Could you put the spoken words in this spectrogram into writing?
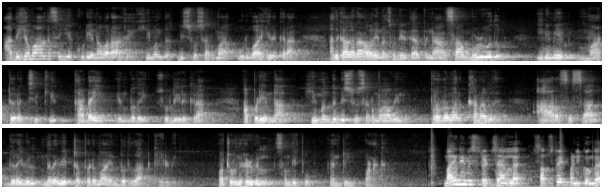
அதிகமாக செய்யக்கூடிய நபராக ஹிமந்த் பிஸ்வ சர்மா உருவாகி இருக்கிறார் அதுக்காக தான் அவர் என்ன சொல்லியிருக்கார் அப்படின்னா அசாம் முழுவதும் இனிமேல் மாட்டிறைச்சிக்கு தடை என்பதை சொல்லியிருக்கிறார். அப்படி என்றால் ஹிமந்த் பிஸ்வ சர்மாவின் பிரதமர் கனவு ஆர்எஸ்எஸ்ஸால் விரைவில் நிறைவேற்றப்படுமா என்பதுதான் கேள்வி. மற்றொரு நிகழ்வில் சந்திப்போம். நன்றி வணக்கம். மை நேம் இஸ் ரெட் சேனலை சப்ஸ்கிரைப் பண்ணிக்கோங்க.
